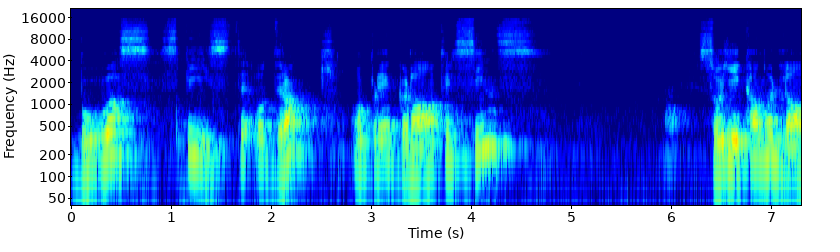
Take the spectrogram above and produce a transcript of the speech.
Boas spiste og drakk og ble glad til sinns. Så gikk han og la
